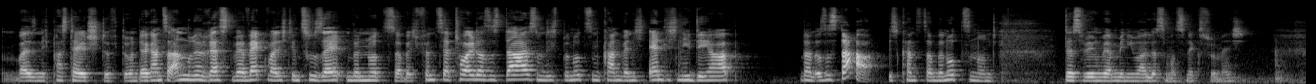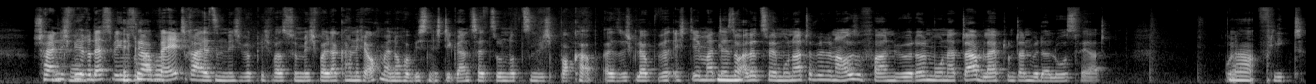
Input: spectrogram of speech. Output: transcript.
weiß ich nicht, Pastellstifte. Und der ganze andere Rest wäre weg, weil ich den zu selten benutze. Aber ich finde es ja toll, dass es da ist und ich es benutzen kann. Wenn ich endlich eine Idee habe, dann ist es da. Ich kann es dann benutzen und deswegen wäre Minimalismus nichts für mich. Wahrscheinlich Okay. wäre deswegen Ich sogar glaube- Weltreisen nicht wirklich was für mich, weil da kann ich auch meine Hobbys nicht die ganze Zeit so nutzen, wie ich Bock habe. Also ich glaube, echt jemand, Mhm. der so alle zwei Monate wieder nach Hause fahren würde, einen Monat da bleibt und dann wieder losfährt. Oder Ja. fliegt.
